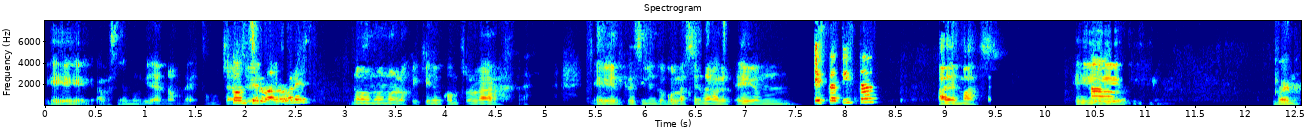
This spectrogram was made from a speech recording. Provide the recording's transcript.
Eh, a veces me olvida el nombre de estos muchachos. ¿Conservadores? No, no, no, los que quieren controlar el crecimiento poblacional. Em, ¿Estatistas? Además. Eh, ah. Bueno.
